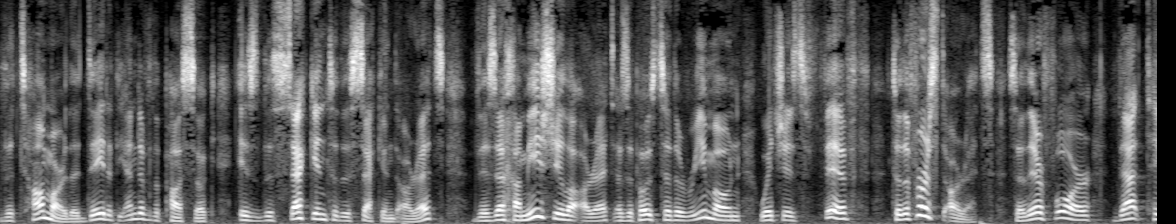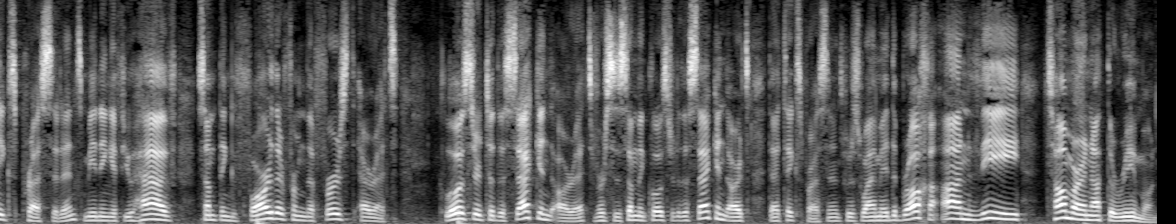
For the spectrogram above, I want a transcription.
the tamar, the date at the end of the pasuk, is the second to the second aretz, v'zeh chamishi la'aretz, as opposed to the rimon, which is fifth to the first aretz. So therefore, that takes precedence, meaning if you have something farther from the first aretz, closer to the second aretz versus something closer to the second aretz, that takes precedence, which is why I made the bracha on the tamar and not the rimon.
